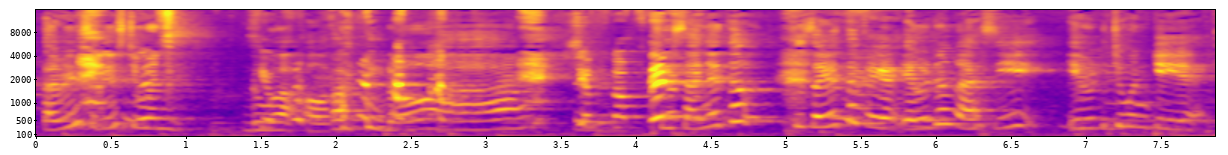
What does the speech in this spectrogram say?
tapi yang serius cuma dua orang doang. Siap kopter sisanya tuh sisanya tuh kayak ya udah nggak sih? Ya udah cuman kayak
